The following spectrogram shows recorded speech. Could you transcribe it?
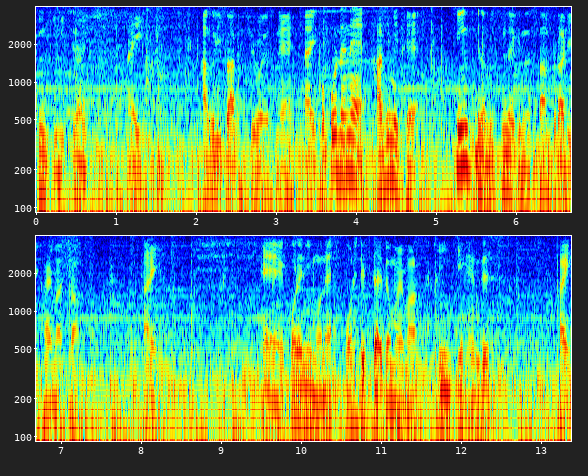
近畿道の駅。はい。アグリパーク中央ですね。はい。ここでね初めて近畿の道の駅のスタンプラリー買いました。はい。えー、これにもね押していきたいと思います。近畿編です。はい。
